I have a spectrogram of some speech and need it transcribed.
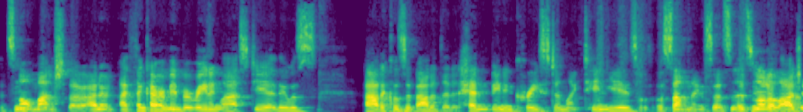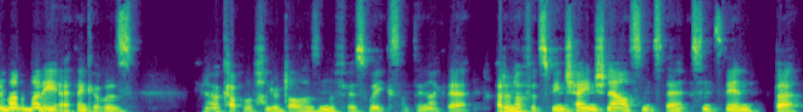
it's not much though. I don't. I think I remember reading last year there was articles about it that it hadn't been increased in like ten years or, or something. So it's it's not a large amount of money. I think it was, you know, a couple of hundred dollars in the first week, something like that. I don't know if it's been changed now since that since then, but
